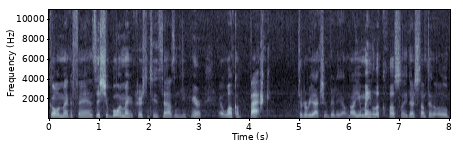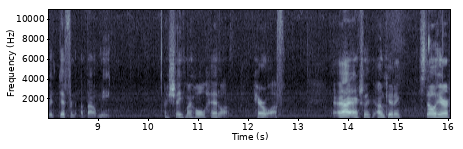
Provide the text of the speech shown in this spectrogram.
Going, Mega fans? It's your boy Mega Christian 2000 here, and welcome back to the reaction video. Now, you may look closely, there's something a little bit different about me. I shaved my whole head off, hair off. I actually, I'm kidding, still here.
